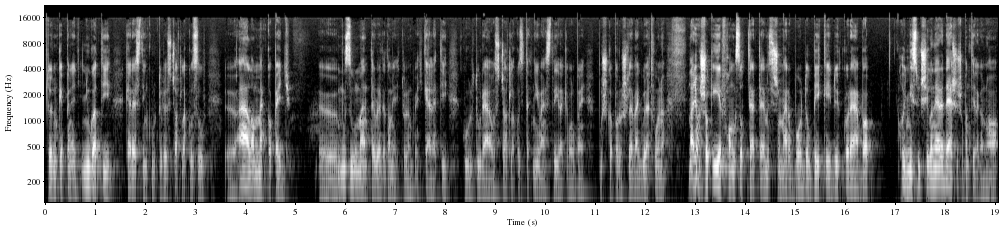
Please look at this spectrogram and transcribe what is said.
tulajdonképpen egy nyugati keresztény kultúrhoz csatlakozó állam megkap egy muzulmán területet, ami egy tulajdonképpen egy keleti kultúrához csatlakozik, tehát nyilván ez tényleg valóban egy puskaporos levegő lett volna. Nagyon sok érv hangzott el természetesen már a boldog békeidők korában, hogy mi szükség van erre, de elsősorban tényleg a,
